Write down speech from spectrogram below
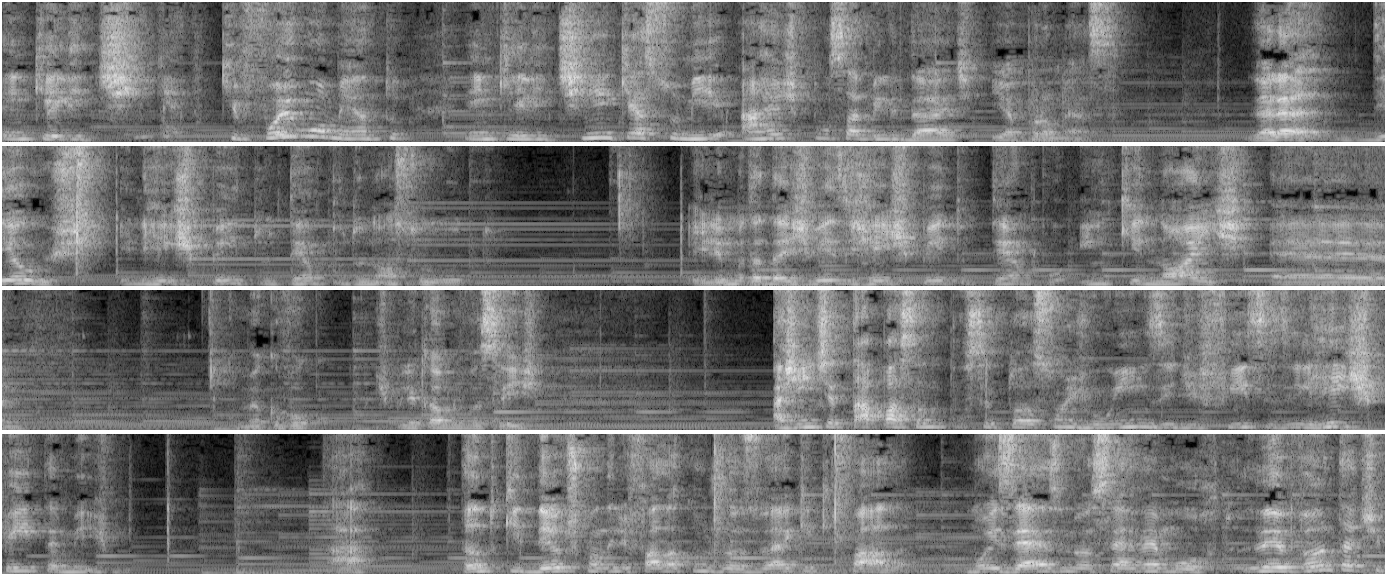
em que ele tinha, que foi o momento em que ele tinha que assumir a responsabilidade e a promessa. Galera, Deus, ele respeita o tempo do nosso luto. Ele muitas das vezes respeita o tempo em que nós, é... como é que eu vou explicar para vocês? a gente está passando por situações ruins e difíceis, ele respeita mesmo. Tá? Tanto que Deus, quando ele fala com Josué, o que, que fala? Moisés, o meu servo, é morto. Levanta-te,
